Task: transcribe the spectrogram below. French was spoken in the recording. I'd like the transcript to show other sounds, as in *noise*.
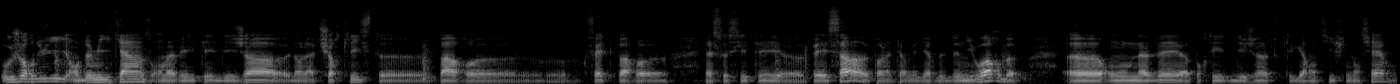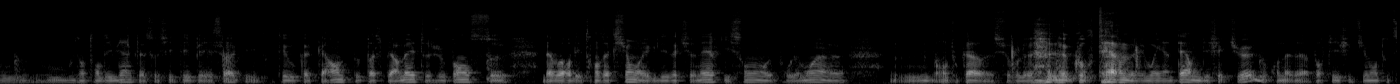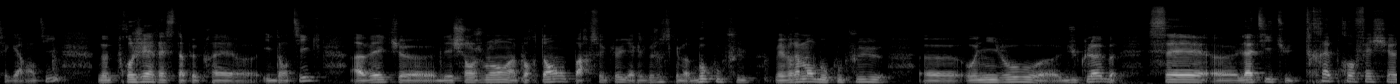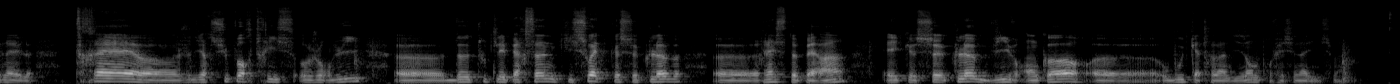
Aujourd'hui, en 2015, on avait été déjà euh, dans la shortlist euh, par, faite par la société PSA, par l'intermédiaire de Denis Warb. on avait apporté déjà toutes les garanties financières. Vous, vous, entendez bien que la société PSA, qui est cotée au CAC 40, ne peut pas se permettre, je pense, d'avoir des transactions avec des actionnaires qui sont pour le moins en tout cas sur *laughs* le, court terme et moyen terme défectueux. Donc on avait apporté effectivement toutes ces garanties. Notre projet reste à peu près euh, identique avec euh, des changements importants parce qu'il y a quelque chose qui m'a beaucoup plu, mais vraiment beaucoup plu euh, au niveau du club, c'est l'attitude très professionnelle très, je veux dire, supportrice aujourd'hui de toutes les personnes qui souhaitent que ce club reste périn et que ce club vive encore euh, au bout de 90 ans de professionnalisme.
